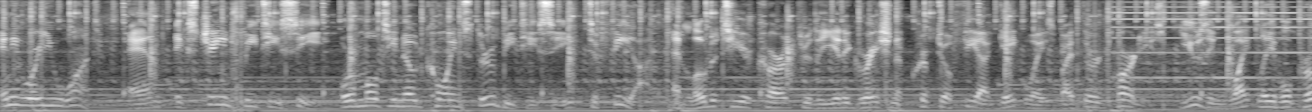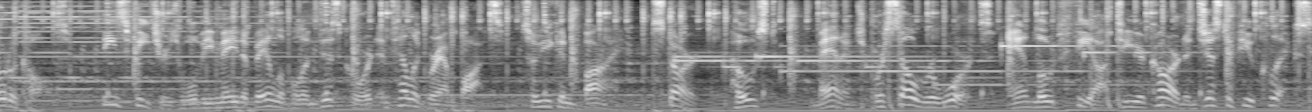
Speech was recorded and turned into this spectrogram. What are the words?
anywhere you want, and exchange BTC or multi-node coins through BTC to fiat and load it to your card through the integration of crypto fiat gateways by third parties using white label protocols. These features will be made available in Discord and Telegram bots so you can buy, start, host, manage, or sell rewards and load fiat to your card in just a few clicks.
